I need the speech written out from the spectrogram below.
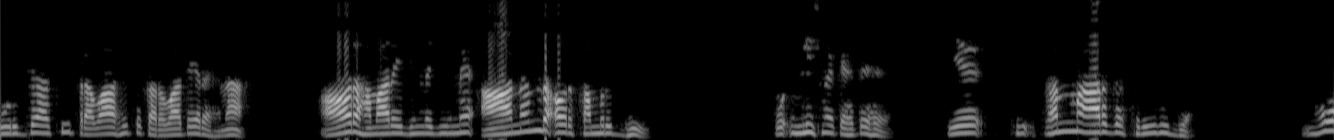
ऊर्जा की प्रवाहित करवाते रहना और हमारे ज़िंदगी में आनंद और समृद्धि। वो इंग्लिश में कहते हैं, ये सन्मार्ग श्री विद्या। वो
